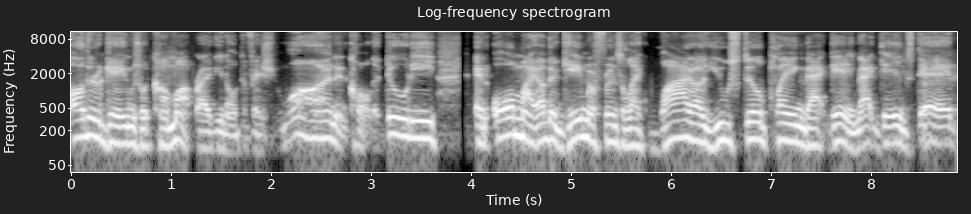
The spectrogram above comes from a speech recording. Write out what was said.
other games would come up, right? You know, Division One and Call of Duty, and all my other gamer friends are like, "Why are you still playing that game? That game's dead."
